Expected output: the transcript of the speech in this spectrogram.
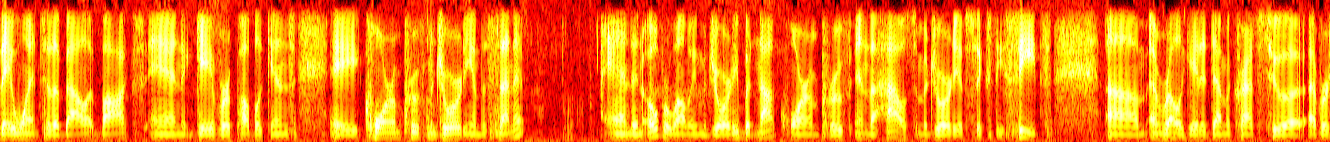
They went to the ballot box and gave Republicans a quorum proof majority in the Senate and an overwhelming majority, but not quorum proof in the House, a majority of 60 seats, um, and relegated Democrats to an ever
